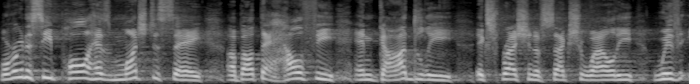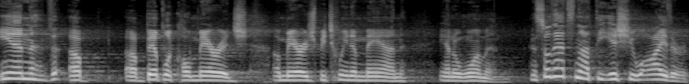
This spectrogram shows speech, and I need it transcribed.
Well, we're going to see Paul has much to say about the healthy and godly expression of sexuality within the, a, a biblical marriage, a marriage between a man and a woman. And so that's not the issue either.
